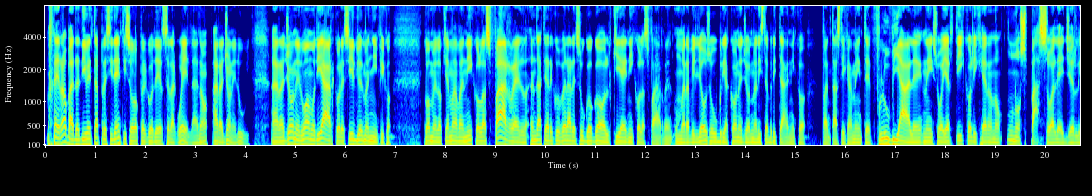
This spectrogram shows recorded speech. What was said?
Ma è roba da diventare presidenti solo per godersela quella, no? Ha ragione lui. Ha ragione l'uomo di Arcore, Silvio il Magnifico come lo chiamava Nicholas Farrell. Andate a recuperare su Gogol chi è Nicholas Farrell, un meraviglioso ubriacone giornalista britannico, fantasticamente fluviale nei suoi articoli che erano uno spasso a leggerli.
